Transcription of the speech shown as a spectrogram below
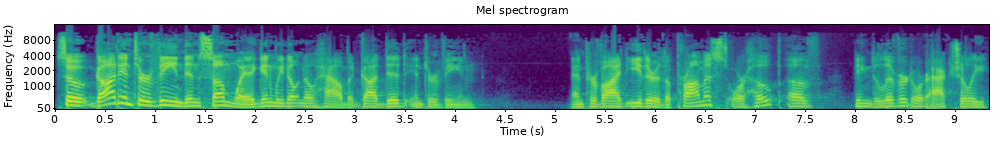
So God intervened in some way. Again, we don't know how, but God did intervene and provide either the promise or hope of being delivered or actually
